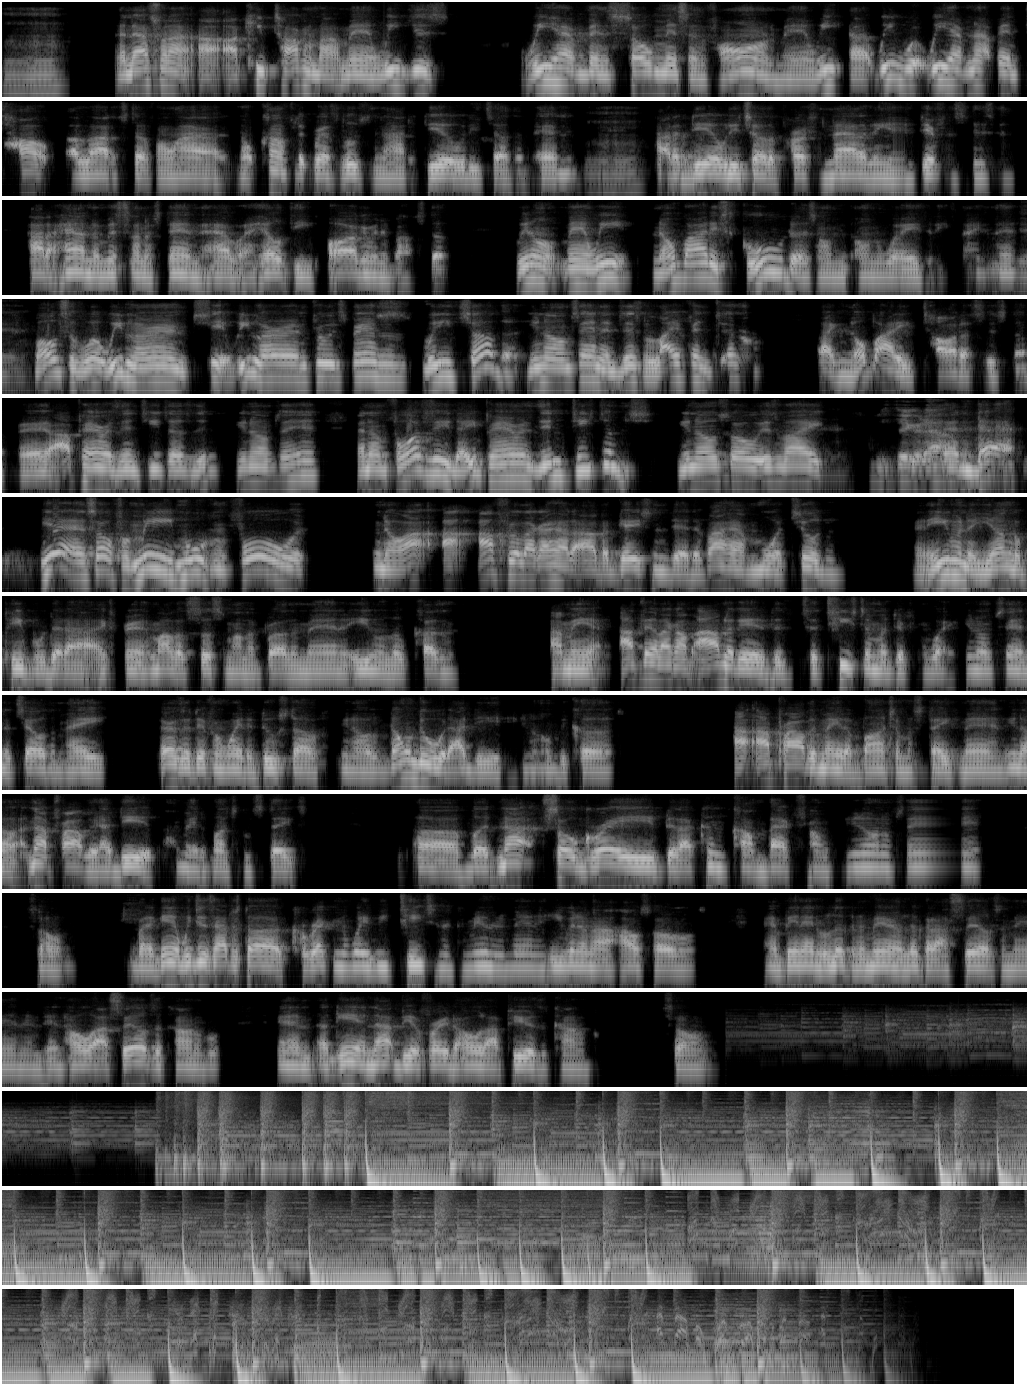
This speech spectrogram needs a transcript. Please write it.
Mm-hmm. And that's what I, I, I keep talking about, man. We just we have been so misinformed, man. We uh, we we have not been taught a lot of stuff on how no conflict resolution, how to deal with each other, man. Mm-hmm. How to deal with each other, personality and differences, and how to handle misunderstanding, have a healthy argument about stuff we don't, man, we nobody schooled us on on the ways of these things, man. Yeah. Most of what we learn, shit, we learn through experiences with each other. You know what I'm saying? And just life in general. Like nobody taught us this stuff, man. Our parents didn't teach us this. You know what I'm saying? And unfortunately, their parents didn't teach them this. You know, so it's like you figured out. And that, yeah. And so for me, moving forward, you know, I, I I feel like I had an obligation that if I have more children, and even the younger people that I experienced, my little sister, my little brother, man, and even little cousin. I mean, I feel like I'm obligated to, to teach them a different way. You know what I'm saying? To tell them, hey, there's a different way to do stuff. You know, don't do what I did. You know, because I, I probably made a bunch of mistakes, man. You know, not probably, I did. I made a bunch of mistakes, uh, but not so grave that I couldn't come back from. You know what I'm saying? So, but again, we just have to start correcting the way we teach in the community, man, even in our households and being able to look in the mirror and look at ourselves, man, and, and hold ourselves accountable. And again, not be afraid to hold our peers accountable. So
